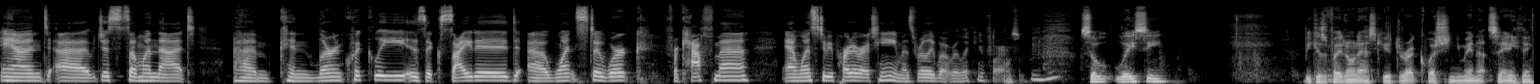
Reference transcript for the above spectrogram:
and uh, just someone that um, can learn quickly, is excited, uh, wants to work for CAFMA, and wants to be part of our team. Is really what we're looking for. Awesome. So, Lacie, because if I don't ask you a direct question, you may not say anything.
